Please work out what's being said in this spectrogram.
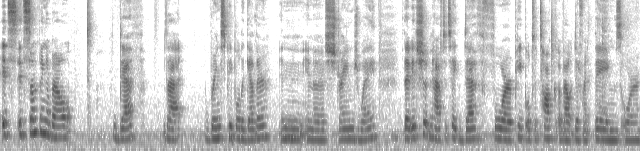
it's it's something about death that brings people together in in a strange way that it shouldn't have to take death for people to talk about different things or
